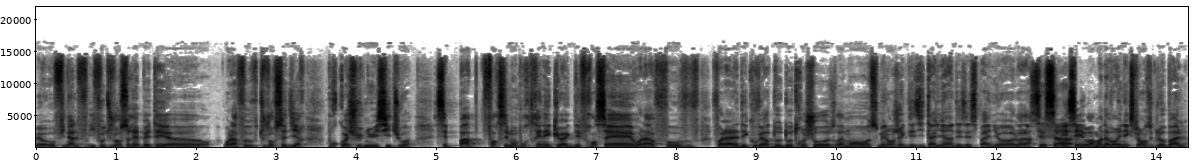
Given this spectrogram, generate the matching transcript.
Mais au final, il faut toujours se répéter, euh, voilà, faut toujours se dire pourquoi je suis venu ici, tu vois. C'est pas forcément pour traîner que avec des Français, voilà, faut, faut aller à la découverte d'autres choses, vraiment se mélanger avec des Italiens, des Espagnols, voilà. C'est ça. Et c'est vraiment d'avoir une expérience globale.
